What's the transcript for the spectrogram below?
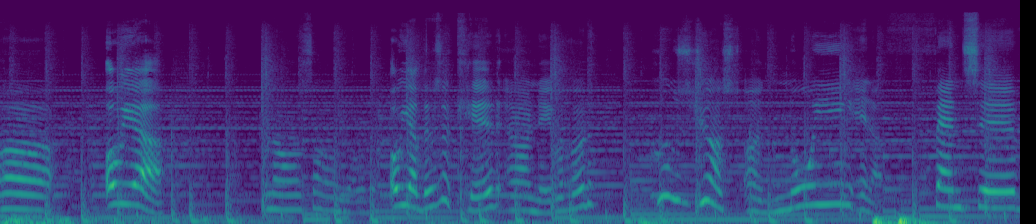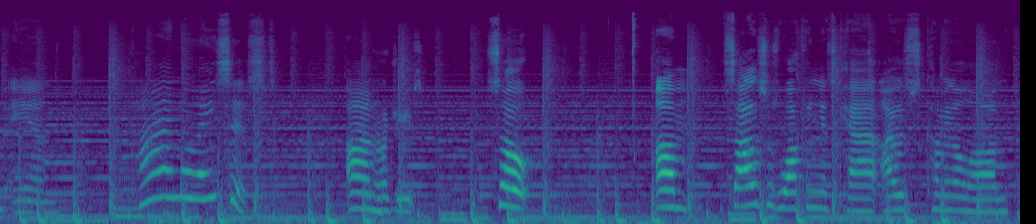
Uh. Oh yeah. No, it's not really relevant. Oh yeah, there's a kid in our neighborhood who's just annoying and offensive and kind of racist. Um, Oh jeez. so, um, Silas was walking his cat. I was coming along.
